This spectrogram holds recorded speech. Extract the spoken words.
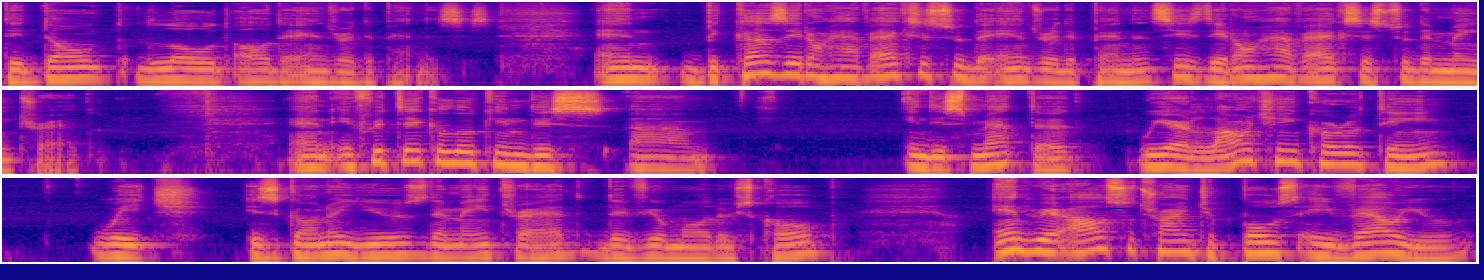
They don't load all the Android dependencies. And because they don't have access to the Android dependencies, they don't have access to the main thread. And if we take a look in this, um, in this method, we are launching coroutine, which is gonna use the main thread, the view model scope. And we are also trying to post a value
